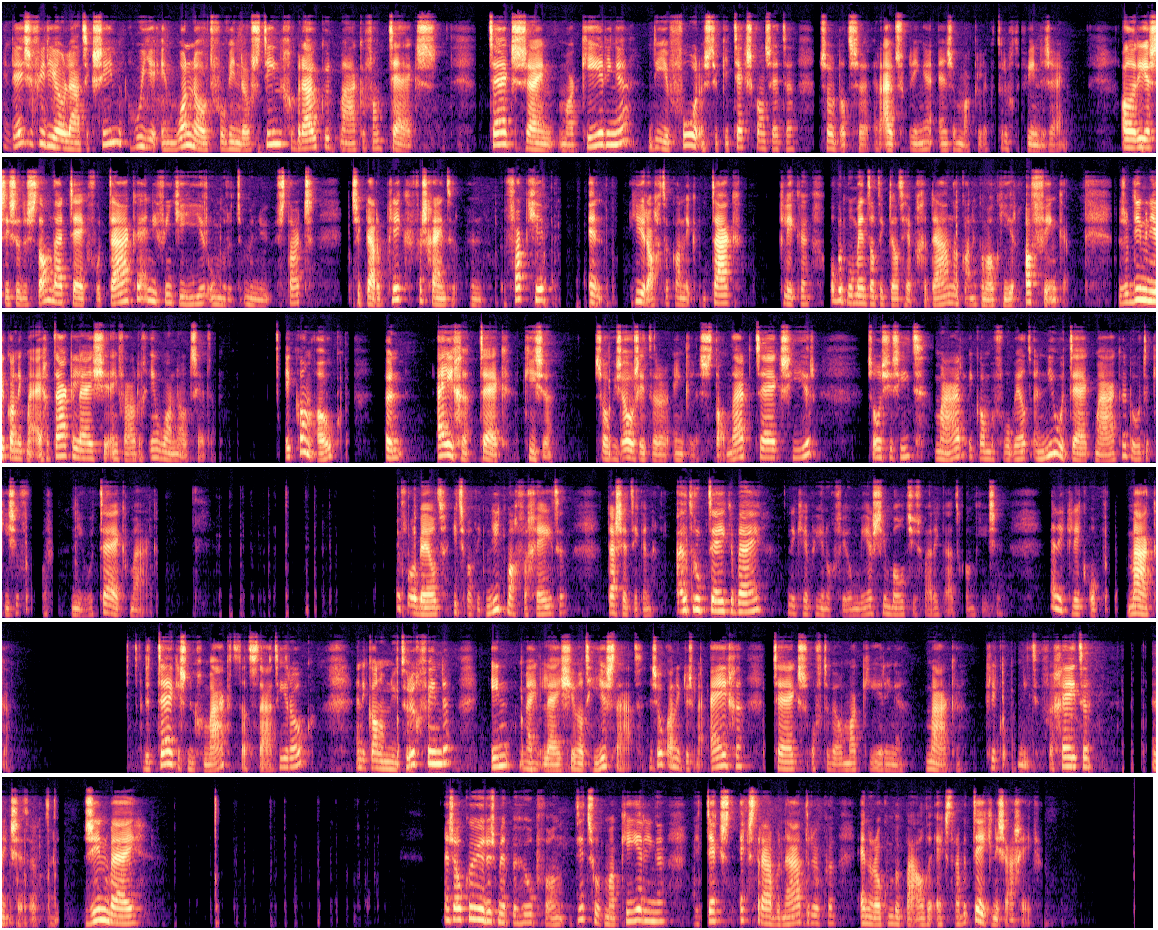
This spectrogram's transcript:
In deze video laat ik zien hoe je in OneNote voor Windows 10 gebruik kunt maken van tags. Tags zijn markeringen die je voor een stukje tekst kan zetten, zodat ze eruit springen en ze makkelijk terug te vinden zijn. Allereerst is er de standaard tag voor taken en die vind je hier onder het menu Start. Als ik daarop klik, verschijnt er een vakje en hierachter kan ik een taak klikken. Op het moment dat ik dat heb gedaan, dan kan ik hem ook hier afvinken. Dus op die manier kan ik mijn eigen takenlijstje eenvoudig in OneNote zetten. Ik kan ook een eigen tag kiezen. Sowieso zitten er enkele standaard tags hier, zoals je ziet. Maar ik kan bijvoorbeeld een nieuwe tag maken door te kiezen voor nieuwe tag maken. Bijvoorbeeld iets wat ik niet mag vergeten. Daar zet ik een uitroepteken bij. En ik heb hier nog veel meer symbooltjes waar ik uit kan kiezen. En ik klik op maken. De tag is nu gemaakt, dat staat hier ook. En ik kan hem nu terugvinden in mijn lijstje wat hier staat. En zo kan ik dus mijn eigen tags, oftewel markeringen, maken. Klik op niet vergeten en ik zet er een zin bij. En zo kun je dus met behulp van dit soort markeringen je tekst extra benadrukken en er ook een bepaalde extra betekenis aan geven.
